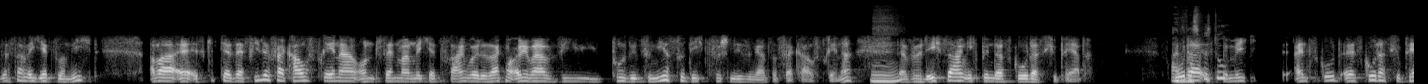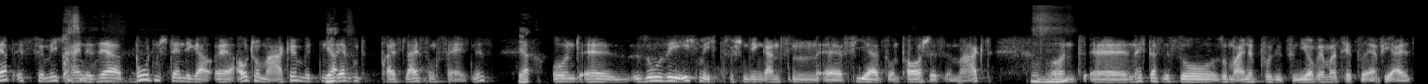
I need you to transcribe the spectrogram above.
das habe ich jetzt so nicht. Aber äh, es gibt ja sehr viele Verkaufstrainer und wenn man mich jetzt fragen würde, sag mal, Oliver, wie positionierst du dich zwischen diesen ganzen Verkaufstrainer? Mhm. Dann würde ich sagen, ich bin das Skoda Superb. Skoda ist für mich ein Skoda, äh, Skoda Superb ist für mich so. eine sehr bodenständige äh, Automarke mit einem ja. sehr guten Preis-Leistungs-Verhältnis. Ja. Und äh, so sehe ich mich zwischen den ganzen äh, Fiats und Porsches im Markt. Mhm. Und äh, nicht, das ist so so meine Positionierung, wenn man es jetzt so irgendwie als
